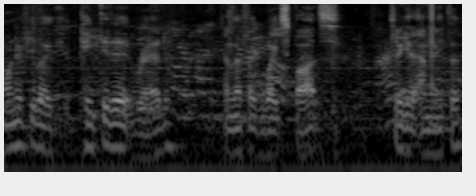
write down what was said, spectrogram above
I wonder if you like painted it red and left like white spots to make it amanita.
